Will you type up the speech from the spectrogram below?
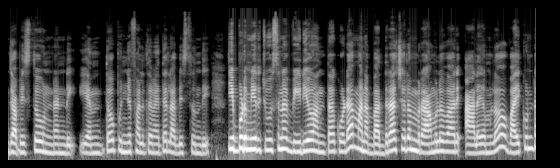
జపిస్తూ ఉండండి. ఎంతో పుణ్యఫలితం అయితే లభిస్తుంది. ఇప్పుడు మీరు చూసిన వీడియో అంతా కూడా మన భద్రాచలం రాముల వారి ఆలయంలో వైకుంఠ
